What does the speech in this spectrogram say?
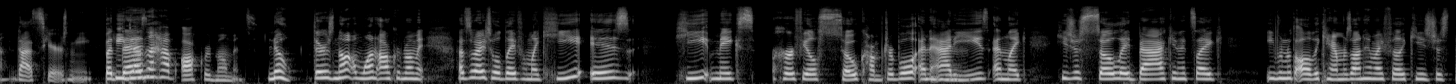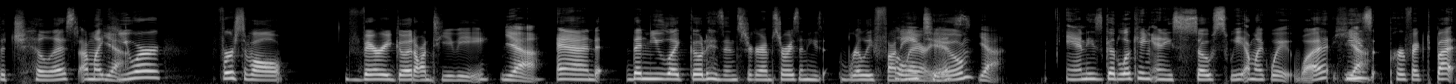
Yeah. that scares me. But he then, doesn't have awkward moments. no, there's not one awkward moment. That's what I told Leif. I'm like, he is, he makes her feel so comfortable and at Mm-hmm. ease, and like he's just so laid back, and it's like, even with all the cameras on him, I feel like he's just the chillest. I'm like, Yeah. you are, first of all, very good on TV. Yeah, And then you like go to his Instagram stories and he's really funny hilarious. too. Yeah, And he's good looking and he's so sweet. I'm like, wait, what? He's Yeah. perfect. But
